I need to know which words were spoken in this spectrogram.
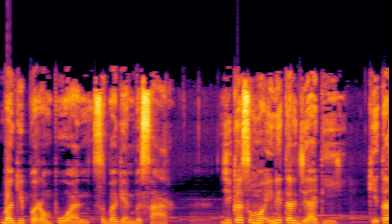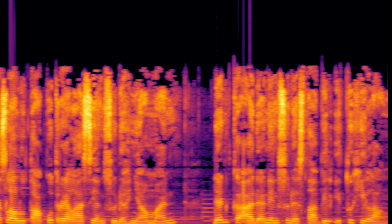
Bagi perempuan, sebagian besar, jika semua ini terjadi, kita selalu takut relasi yang sudah nyaman dan keadaan yang sudah stabil itu hilang.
